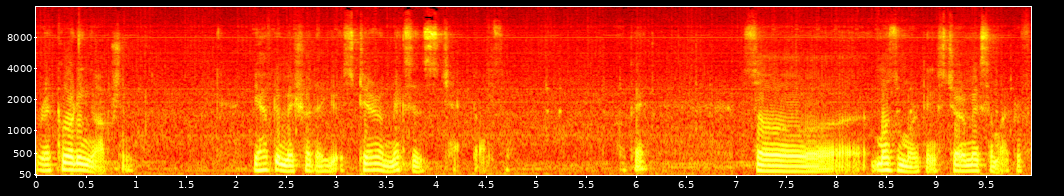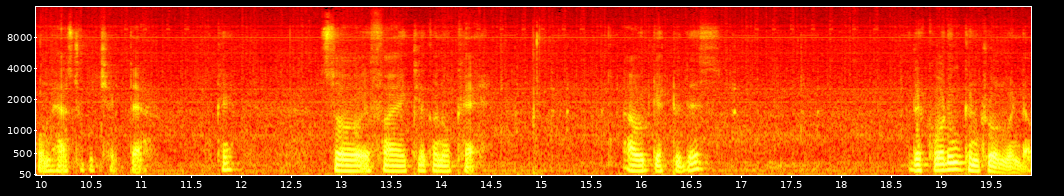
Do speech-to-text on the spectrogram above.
recording option you have to make sure that your stereo mix is checked also. Okay? So most important thing stereo mixer microphone has to be checked there. Okay? So if I click on OK I would get to this recording control window.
